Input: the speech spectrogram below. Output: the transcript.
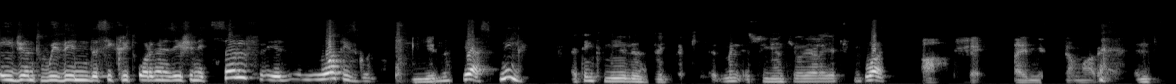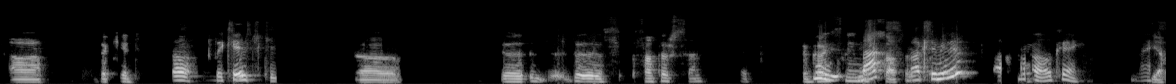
agent within the secret organization itself? Is what is going on? Neil, Yes, Neil. I think Neil is like the key. من سنيان theory What? Ah shit. I missed Amar. And uh the kid. Oh, the kid? Which kid? Uh, the the, the Sator's son. The guy's Ooh, name Max? was Sator. Maximilian? Oh, okay. Nice. Yeah.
